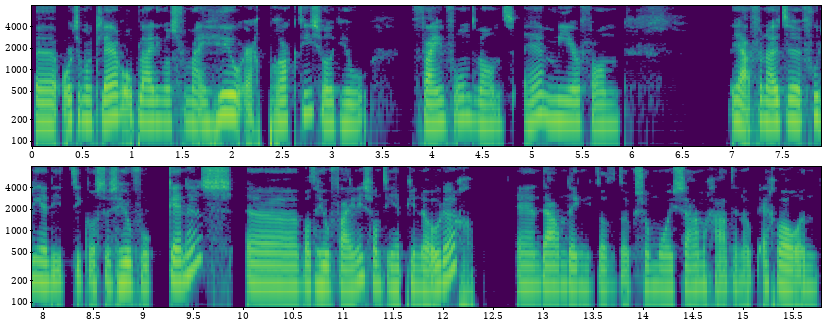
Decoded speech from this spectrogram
uh, orthomoleculaire opleiding was voor mij heel erg praktisch, wat ik heel fijn vond. Want hè, meer van, ja, vanuit de voeding en diëtiek was dus heel veel kennis. Uh, wat heel fijn is, want die heb je nodig. En daarom denk ik dat het ook zo mooi samengaat en ook echt wel een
